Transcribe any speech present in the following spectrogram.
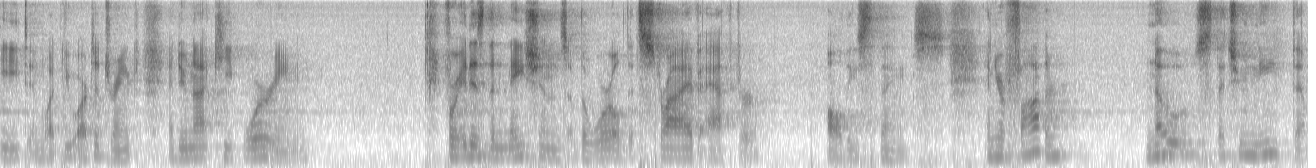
eat and what you are to drink, and do not keep worrying. For it is the nations of the world that strive after all these things. And your Father knows that you need them.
